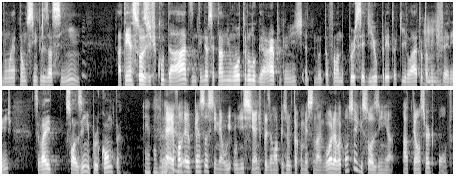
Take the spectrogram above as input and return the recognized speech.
Não é tão simples assim. Ela tem as suas dificuldades, entendeu? Você está em um outro lugar, porque a gente, eu tô falando por ser de Rio Preto aqui, lá é totalmente Uhum. diferente. Você vai sozinho, por conta? É complicado. É, eu, falo- eu penso assim, né? O, o iniciante, por exemplo, uma pessoa que está começando agora, ela consegue ir sozinha até um certo ponto.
